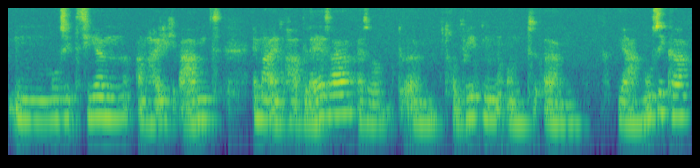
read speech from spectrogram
mm, musizieren am Heiligabend immer ein paar Bläser, also ähm, Trompeten und ähm, ja, Musiker.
